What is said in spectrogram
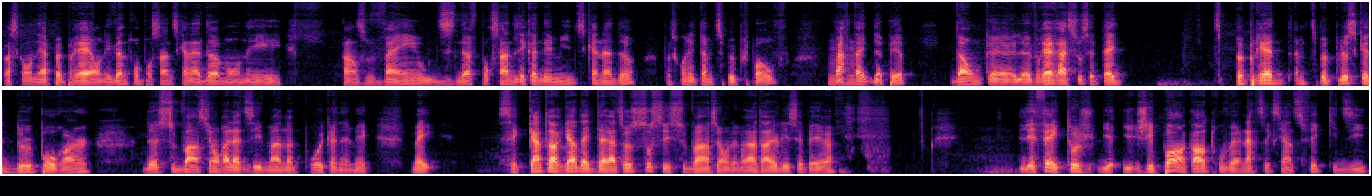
parce qu'on est à peu près, on est 23% du Canada, mais on est, je pense, 20 ou 19% de l'économie du Canada, parce qu'on est un petit peu plus pauvre par mm-hmm. tête de pipe. Donc, euh, le vrai ratio, c'est peut-être à peu près un petit peu plus que 2 pour 1 de subventions relativement à notre poids économique. Mais c'est quand on regarde la littérature sur ces subventions, là, vraiment, les CPE, l'effet est toujours. J'ai pas encore trouvé un article scientifique qui dit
